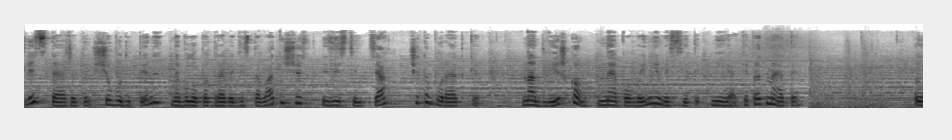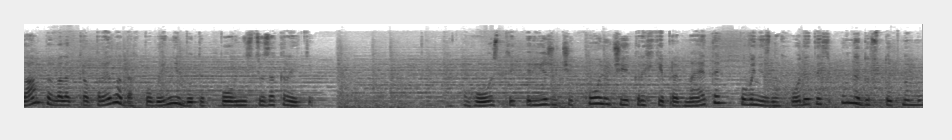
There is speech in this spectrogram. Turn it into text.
Слід стежити, щоб у дитини не було потреби діставати щось зі стільця чи табуретки. Над ліжком не повинні висіти ніякі предмети. Лампи в електроприладах повинні бути повністю закриті. Гострі, ріжучі, колючі і крихкі предмети повинні знаходитись у недоступному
